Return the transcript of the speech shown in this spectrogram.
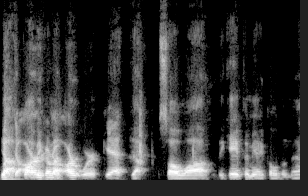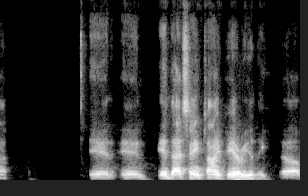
Yeah, the Bobby art, the artwork. Yeah. So uh, they came to me. I told them that, and and in that same time period, the uh,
